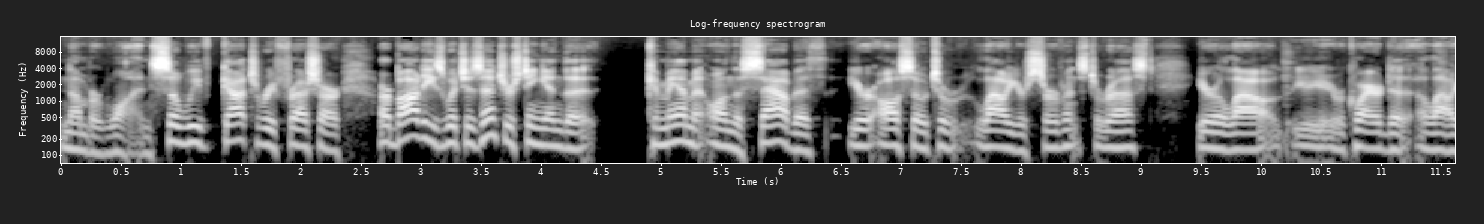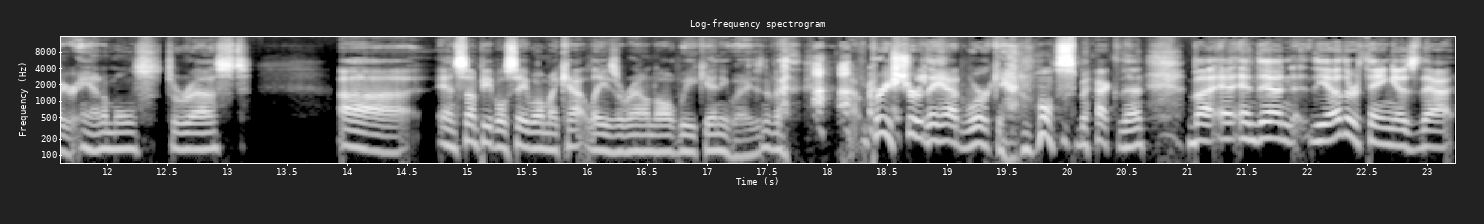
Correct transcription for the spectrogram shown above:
number one. So we've got to refresh our our bodies which is interesting in the commandment on the sabbath you're also to allow your servants to rest. You're allowed you're required to allow your animals to rest uh, and some people say, well, my cat lays around all week anyways. I'm pretty sure they had work animals back then. But, and then the other thing is that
